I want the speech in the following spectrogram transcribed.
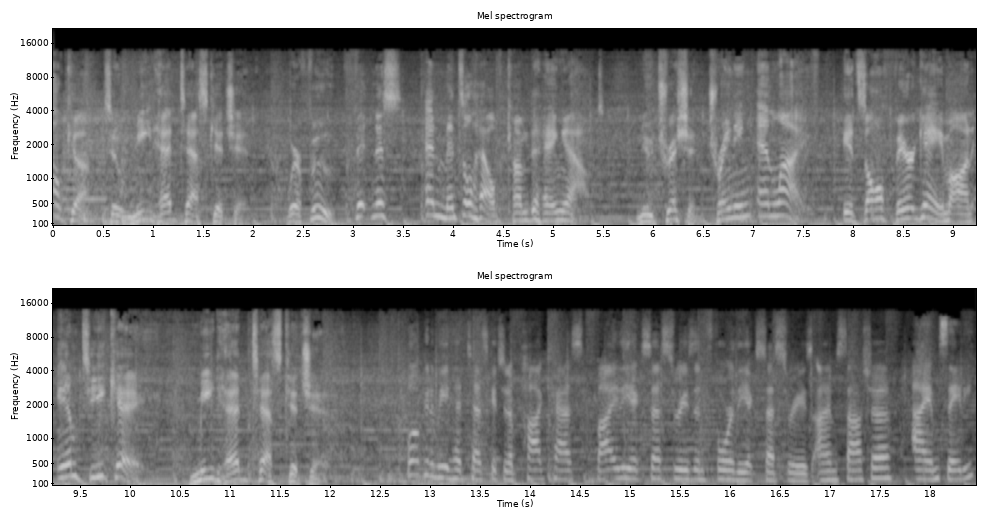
Welcome to Meathead Test Kitchen, where food, fitness, and mental health come to hang out. Nutrition, training, and life. It's all fair game on MTK. Meathead Test Kitchen. Welcome to Meathead Test Kitchen, a podcast by the accessories and for the accessories. I'm Sausha. I am Sadie.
